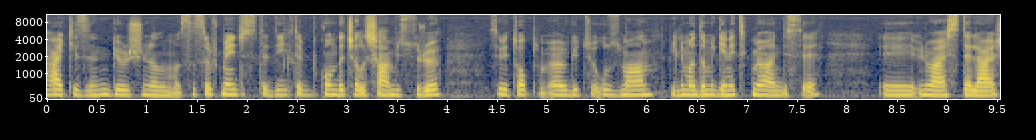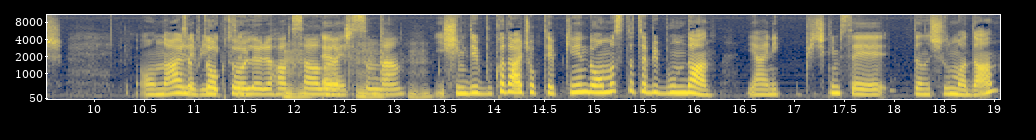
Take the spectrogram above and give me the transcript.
herkesin görüşünün alınması. Sırf mecliste değil tabii bu konuda çalışan bir sürü sivil toplum örgütü, uzman, bilim adamı, genetik mühendisi, e, üniversiteler onlarla tıp birlikte. doktorları halk sağlığı Evet. açısından. Şimdi bu kadar çok tepkinin de olması da tabii bundan. Yani hiç kimseye danışılmadan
